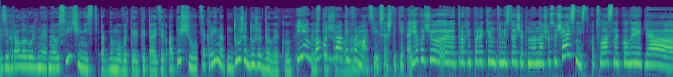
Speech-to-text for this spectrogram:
зіграла роль не неосвіченість, так би мовити, китайців, а те, що ця країна дуже дуже далеко і, мабуть, брак інформації, все ж таки. Я хочу е, трохи перекинути місточок на нашу сучасність. От, власне, коли я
